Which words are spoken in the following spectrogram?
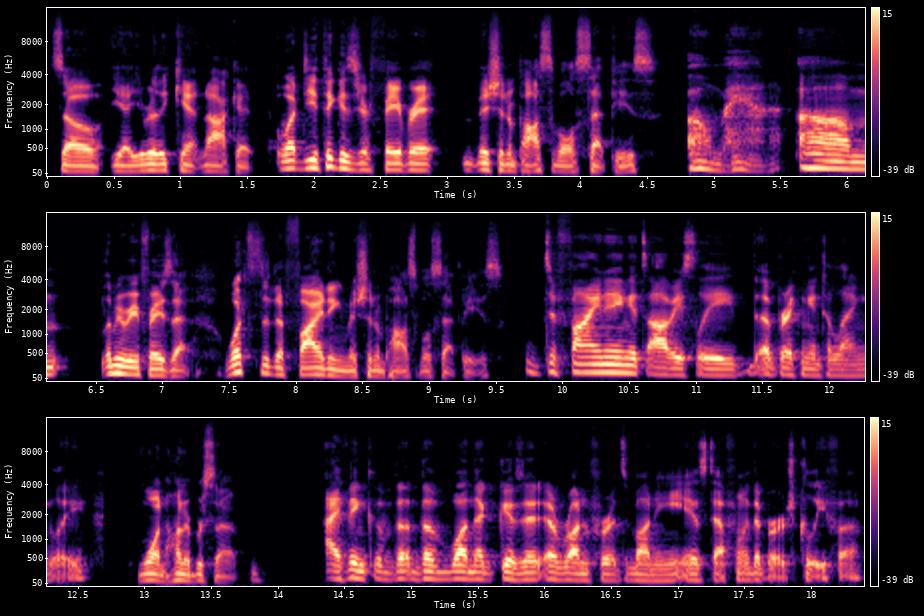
So yeah you really can't knock it. What do you think is your favorite mission impossible set piece? Oh man. Um let me rephrase that. What's the defining Mission Impossible set piece? Defining, it's obviously uh, breaking into Langley. One hundred percent. I think the the one that gives it a run for its money is definitely the Burj Khalifa.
